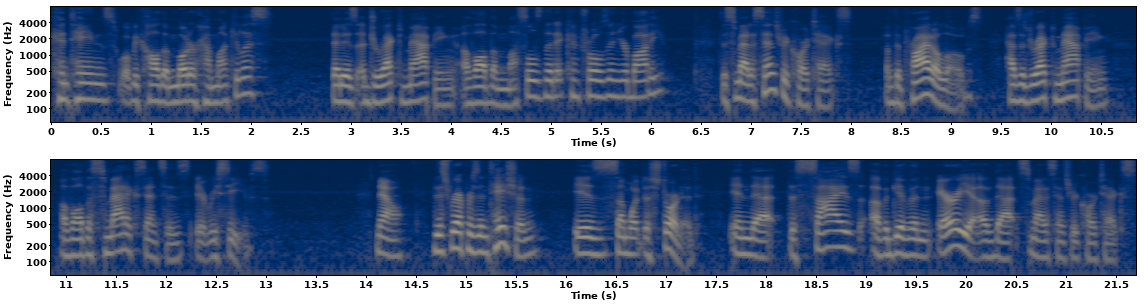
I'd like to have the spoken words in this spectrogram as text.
contains what we call the motor homunculus, that is a direct mapping of all the muscles that it controls in your body, the somatosensory cortex of the parietal lobes has a direct mapping of all the somatic senses it receives. Now, this representation is somewhat distorted in that the size of a given area of that somatosensory cortex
